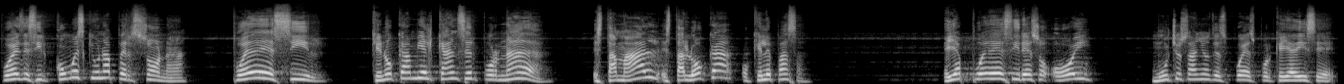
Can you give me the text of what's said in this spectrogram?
puedes decir, ¿cómo es que una persona puede decir que no cambia el cáncer por nada? ¿Está mal? ¿Está loca? ¿O qué le pasa? Ella puede decir eso hoy, muchos años después, porque ella dice,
